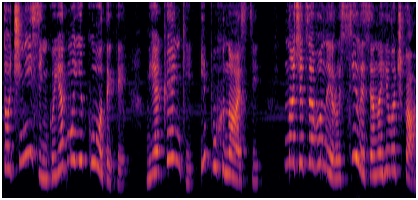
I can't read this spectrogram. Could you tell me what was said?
точнісінько, як мої котики, м'якенькі і пухнасті, наче це вони розсілися на гілочках.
